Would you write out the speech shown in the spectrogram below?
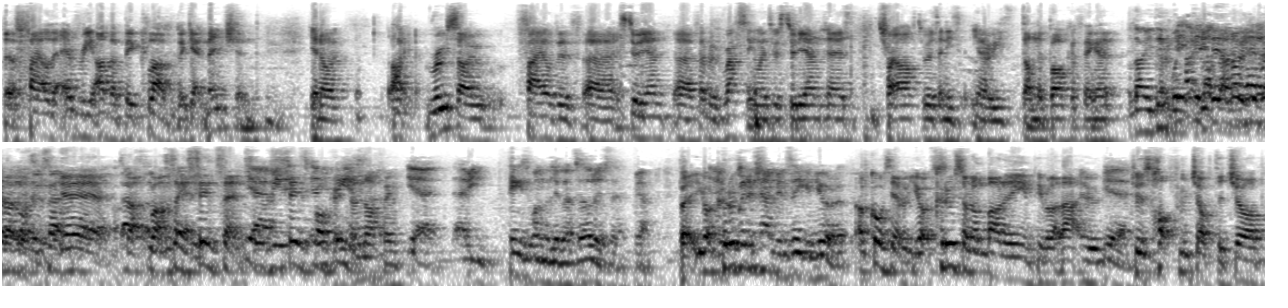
that have failed at every other big club that get mentioned. You know, like Russo failed with uh, Estudiant, uh, failed with Racing, went to Estudiantes straight afterwards, and he's you know he's done the Boca thing. And Although he did win. He he did, I know he did, Yeah, yeah, yeah, yeah, yeah. yeah. But I'm saying since then, Yeah, I mean, since it's- Boca, he's done nothing. Yeah, I mean, things won the Libertadores then. Yeah. But you got Yeah, win a Champions League in Europe. of course, yeah. But you got Caruso Lombardi and people like that who Yeah. just hop from job to job.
